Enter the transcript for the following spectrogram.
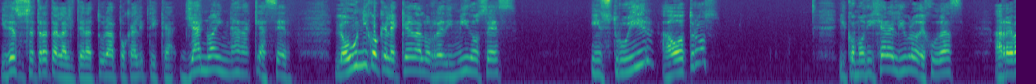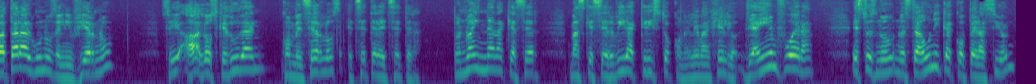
Y de eso se trata la literatura apocalíptica. Ya no hay nada que hacer. Lo único que le queda a los redimidos es instruir a otros y como dijera el libro de Judas, arrebatar a algunos del infierno, ¿sí? a los que dudan, convencerlos, etcétera, etcétera. Pero no hay nada que hacer más que servir a Cristo con el Evangelio. De ahí en fuera, esto es nuestra única cooperación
